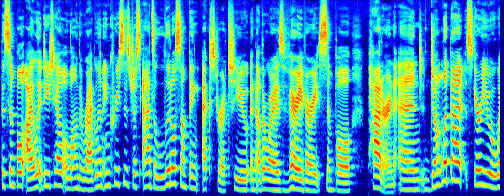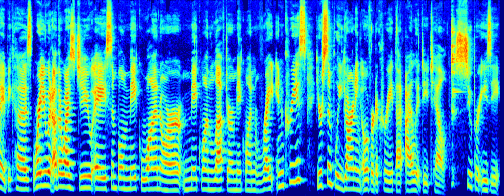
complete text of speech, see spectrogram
The simple eyelet detail along the raglan increases just adds a little something extra to an otherwise very, very simple pattern. And don't let that scare you away because where you would otherwise do a simple make one or make one left or make one right increase, you're simply yarning over to create that eyelet detail. Super easy.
